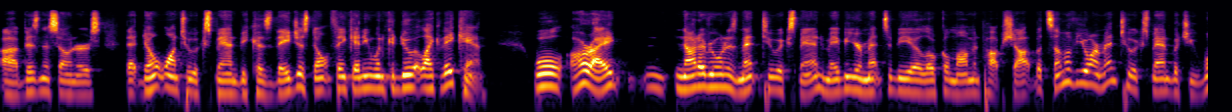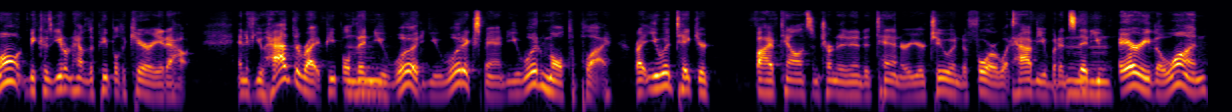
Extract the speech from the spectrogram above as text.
uh, business owners that don't want to expand because they just don't think anyone could do it like they can well, all right, not everyone is meant to expand. Maybe you're meant to be a local mom and pop shop, but some of you are meant to expand, but you won't because you don't have the people to carry it out. And if you had the right people, mm. then you would, you would expand, you would multiply, right? You would take your five talents and turn it into 10 or your two into four, what have you. But instead, mm-hmm. you bury the one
